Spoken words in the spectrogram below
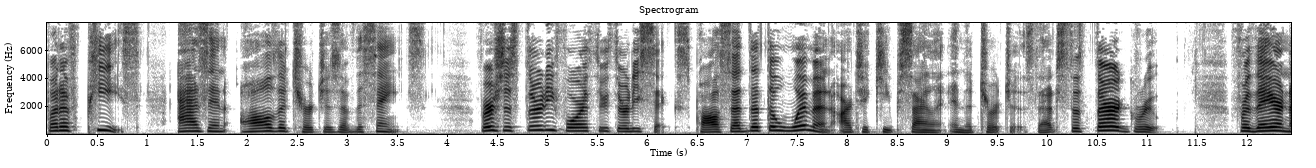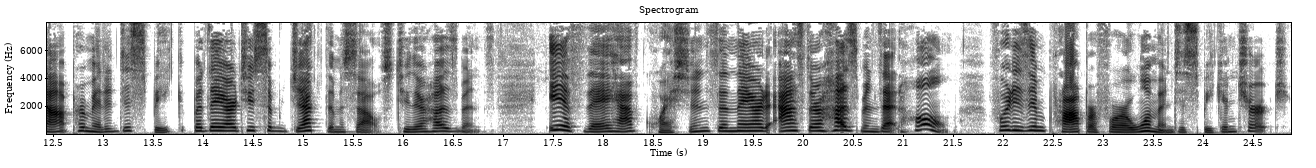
but of peace, as in all the churches of the saints. Verses 34 through 36, Paul said that the women are to keep silent in the churches. That's the third group. For they are not permitted to speak, but they are to subject themselves to their husbands. If they have questions, then they are to ask their husbands at home, for it is improper for a woman to speak in church.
